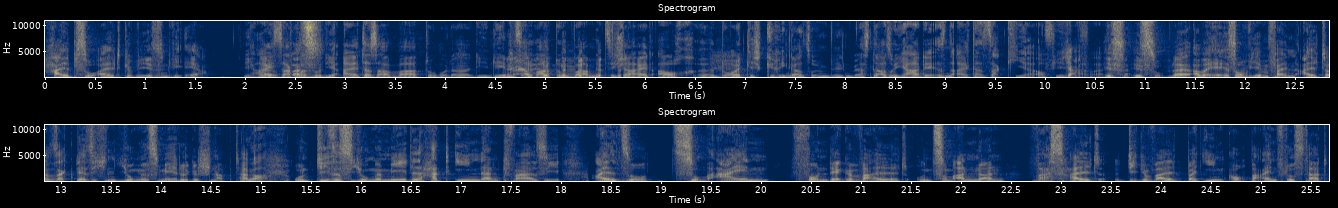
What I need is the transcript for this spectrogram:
halb so alt gewesen wie er. Ja, ich sag was? mal so, die Alterserwartung oder die Lebenserwartung war mit Sicherheit auch äh, deutlich geringer so im Wilden Westen. Also ja, der ist ein alter Sack hier, auf jeden ja, Fall. Ist, ja, ist so, ne? Aber er ist auf jeden Fall ein alter Sack, der sich ein junges Mädel geschnappt hat. Ja. Und dieses junge Mädel hat ihn dann quasi also zum einen von der Gewalt und zum anderen was halt die Gewalt bei ihm auch beeinflusst hat,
